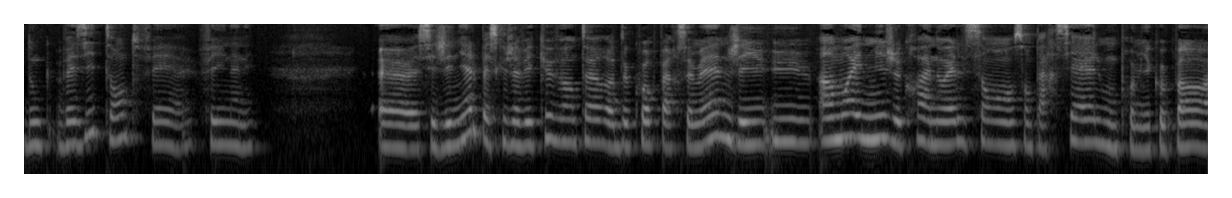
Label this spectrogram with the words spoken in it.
Donc vas-y, tente, fais, fais une année. Euh, c'est génial parce que j'avais que 20 heures de cours par semaine. J'ai eu un mois et demi, je crois, à Noël sans, sans partiel. Mon premier copain,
